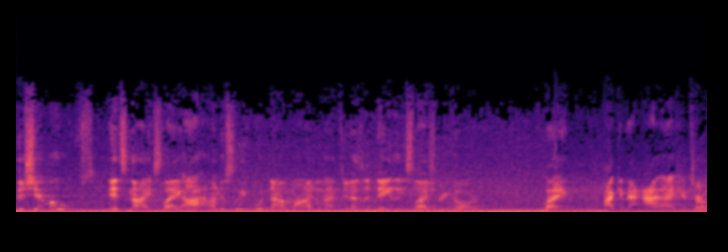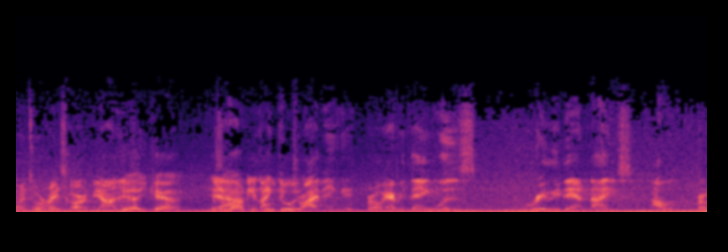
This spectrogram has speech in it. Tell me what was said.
This shit moves. It's nice. Like I honestly would not mind an option as a daily slash street car. Like I can, I, I can turn one into a race car to be honest. Yeah, you can. There's yeah, a lot I mean, of people like, do it. Driving, it, bro, everything was really damn nice. I was, bro.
